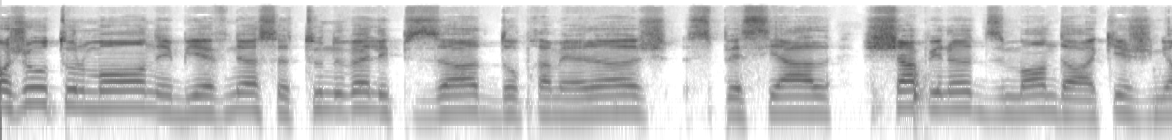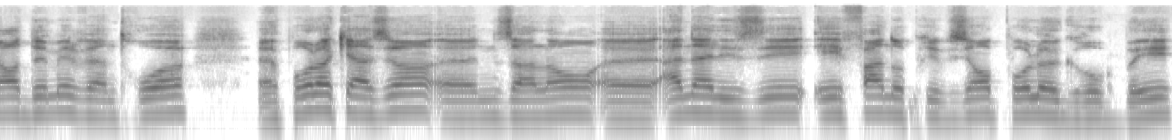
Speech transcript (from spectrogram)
Bonjour tout le monde et bienvenue à ce tout nouvel épisode d'Au Premier Loge spécial Championnat du monde de hockey junior 2023. Euh, pour l'occasion, euh, nous allons euh, analyser et faire nos prévisions pour le groupe B.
